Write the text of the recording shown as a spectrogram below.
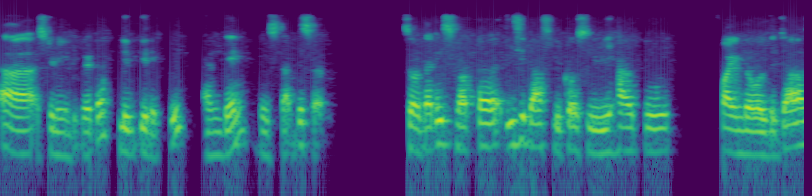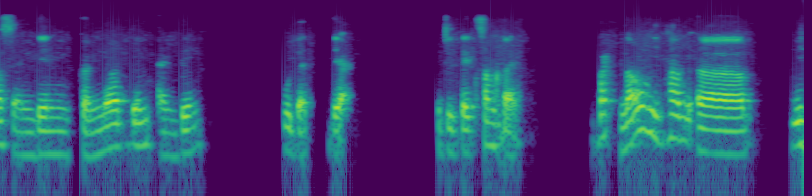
uh, streaming integrator lib directory and then restart the server. So that is not an easy task because we have to find all the jars and then convert them and then put that there. It will take some time. But now we have uh, we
